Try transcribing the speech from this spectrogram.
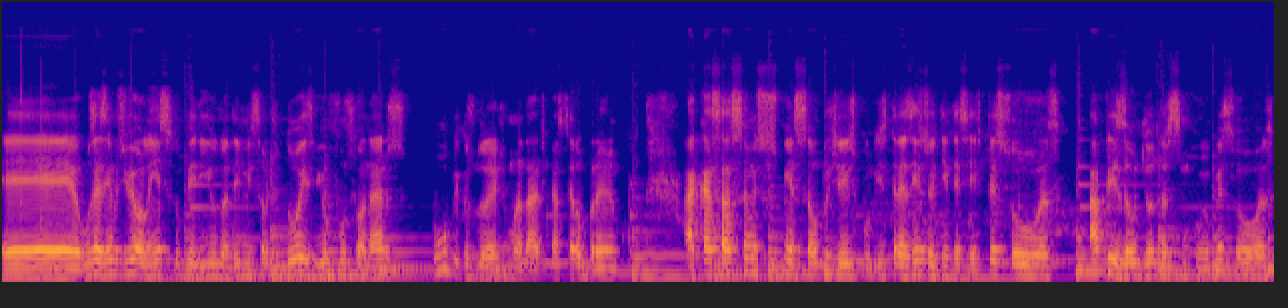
É, os exemplos de violência do período, a demissão de 2 mil funcionários públicos durante o mandato de Castelo Branco, a cassação e suspensão dos direitos políticos de 386 pessoas, a prisão de outras 5 mil pessoas.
